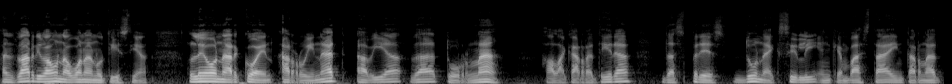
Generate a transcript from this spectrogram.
ens va arribar una bona notícia. Leonard Cohen, arruïnat, havia de tornar a la carretera després d'un exili en què va estar internat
